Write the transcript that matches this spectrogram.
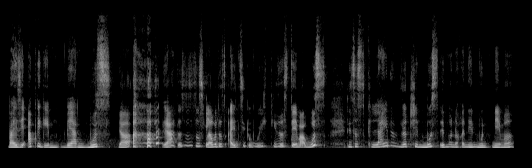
weil sie abgegeben werden muss, ja, ja, das ist das, glaube ich, das Einzige, wo ich dieses Thema muss, dieses kleine Wörtchen muss immer noch in den Mund nehme,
